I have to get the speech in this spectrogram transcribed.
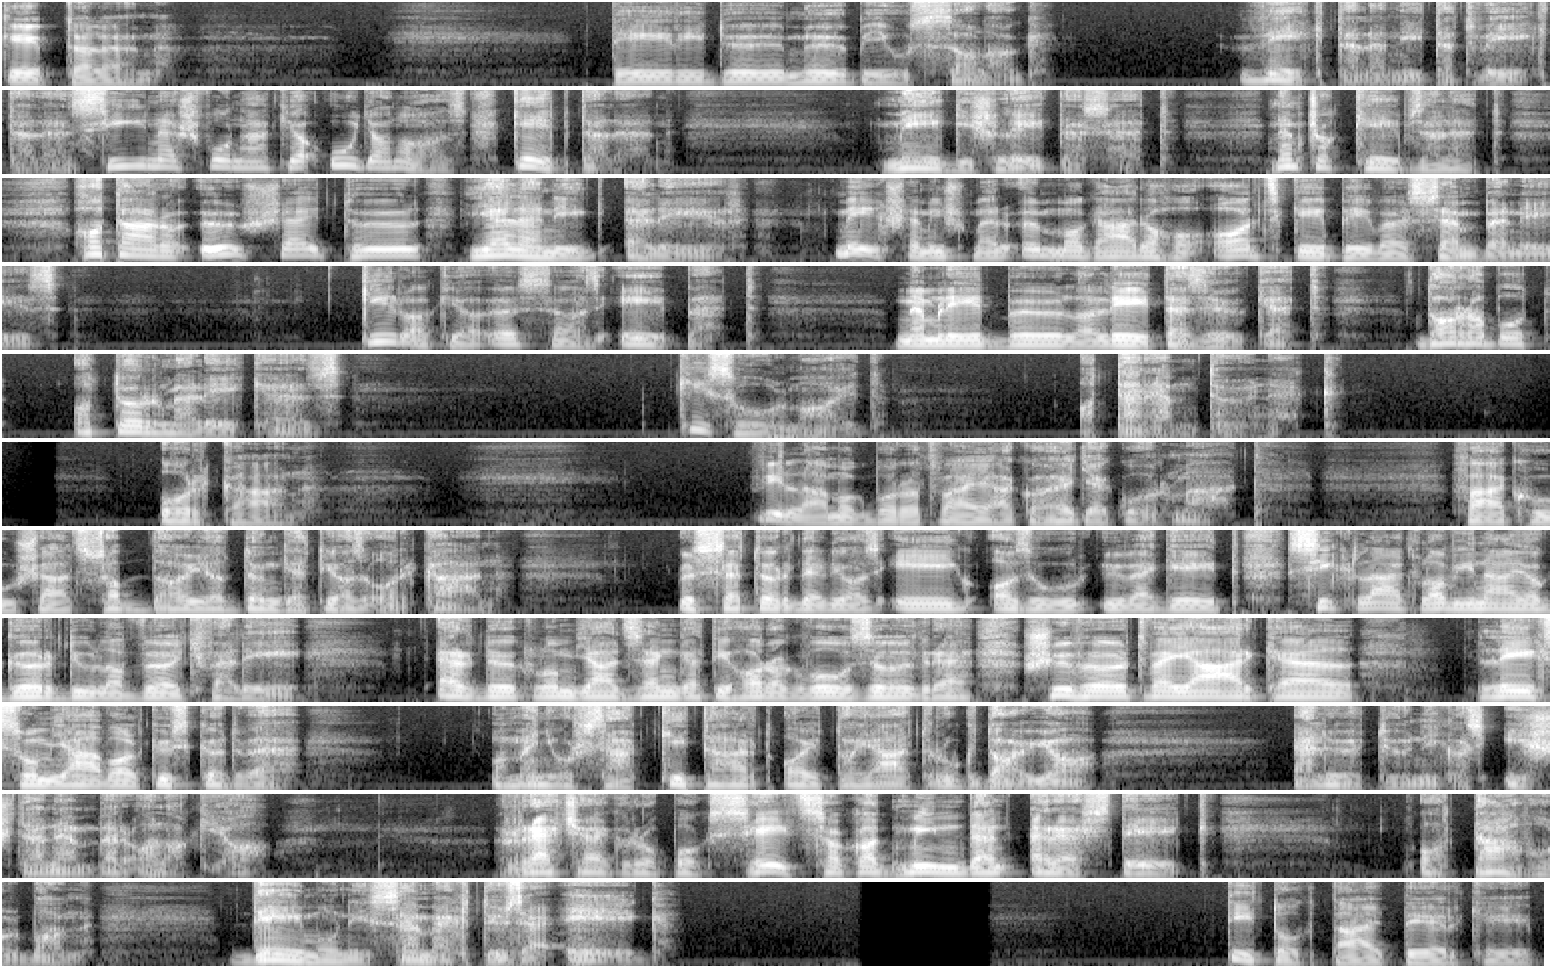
Képtelen. Téridő Möbius szalag. Végtelenített végtelen, színes fonákja ugyanaz, képtelen. Mégis létezhet, nem csak képzelet, határa őssejtől jelenig elér. Mégsem ismer önmagára, ha arcképével szembenéz. Kirakja össze az épet, nem létből a létezőket, darabot a törmelékhez. Ki szól majd a teremtőnek? Orkán. Villámok borotválják a hegyek ormát. Fák húsát szabdalja, döngeti az orkán. Összetördeli az ég azúr üvegét, sziklák lavinája gördül a völgy felé. Erdők lombját zengeti haragvó zöldre, süvöltve jár kell, légszomjával küszködve. A mennyország kitárt ajtaját rugdalja. Előtűnik az Isten ember alakja. Recseg ropog, szétszakad minden ereszték. A távolban démoni szemek tüze ég. Titoktáj térkép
